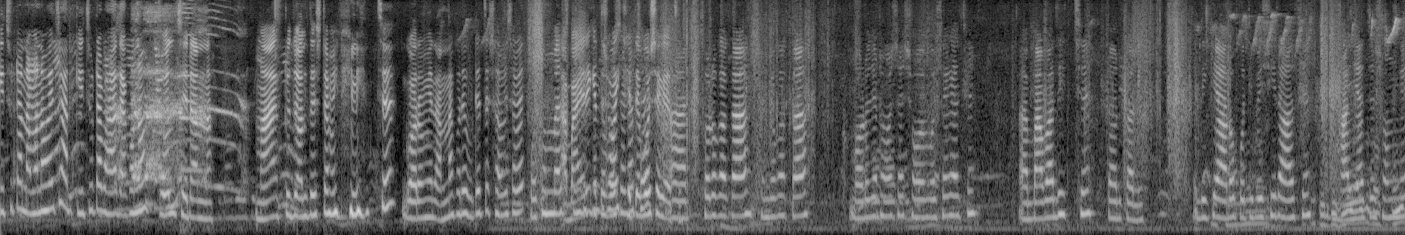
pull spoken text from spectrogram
কিছুটা নামানো হয়েছে আর কিছুটা ভাত এখনও চলছে রান্না। মা একটু জল তেষ্টা মিটিয়ে নিচ্ছে গরমে রান্না করে উঠেছে সবে সবে। প্রথম আর বাইরে কিন্তু সবাই খেতে বসে গেছে। আর ছোট কাকা সঞ্জ কাকা বড় জ্যাঠামশাই সবাই বসে গেছে, আর বাবা দিচ্ছে তরকারি। এদিকে আরও প্রতিবেশীরা আছে, ভাই আছে সঙ্গে,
